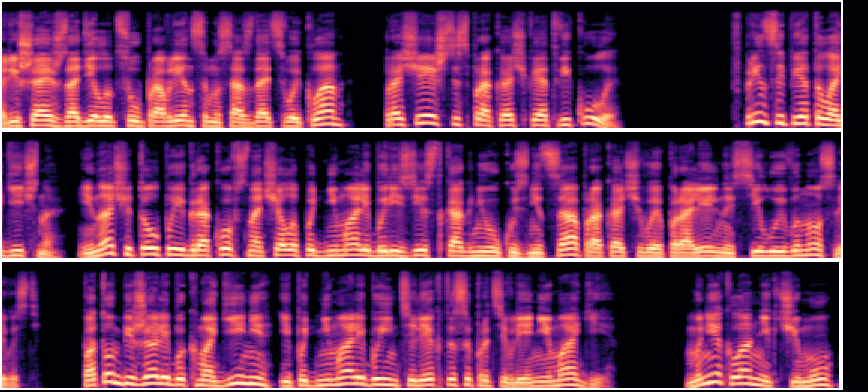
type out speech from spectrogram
Решаешь заделаться управленцем и создать свой клан, прощаешься с прокачкой от Викулы. В принципе, это логично, иначе толпы игроков сначала поднимали бы резист к огню у кузнеца, прокачивая параллельно силу и выносливость. Потом бежали бы к магине и поднимали бы интеллект и сопротивление магии. Мне клан ни к чему,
